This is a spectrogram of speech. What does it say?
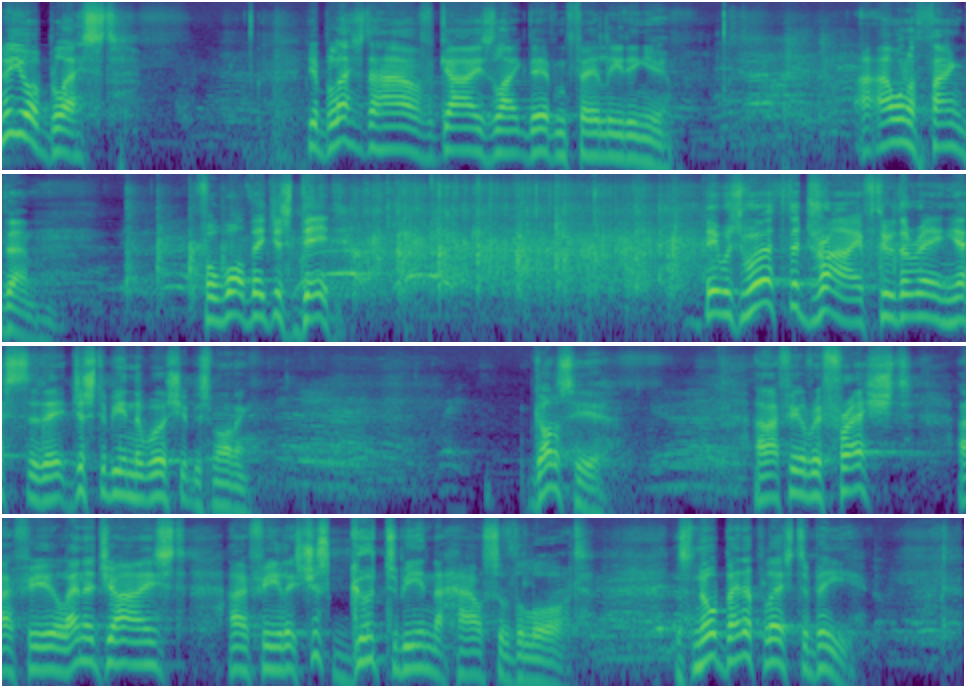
You know, you are blessed. You're blessed to have guys like Dave and Faye leading you. I, I want to thank them for what they just did. It was worth the drive through the rain yesterday just to be in the worship this morning. God is here. And I feel refreshed. I feel energized. I feel it's just good to be in the house of the Lord. There's no better place to be.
